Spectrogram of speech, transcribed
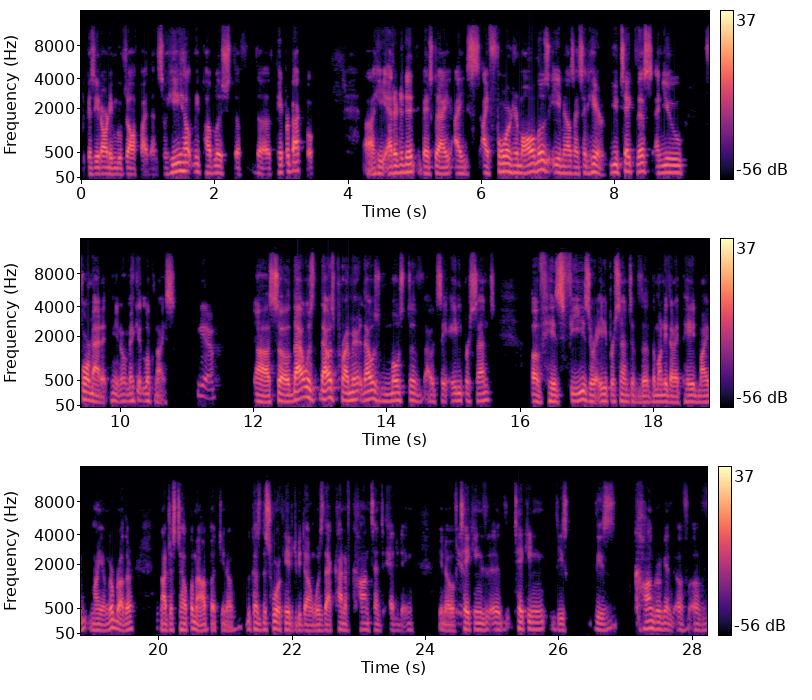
because he'd already moved off by then. So he helped me publish the, the paperback book. Uh, he edited it. Basically I, I, I forwarded him all those emails. I said here you take this and you format it you know make it look nice. Yeah. Uh, so that was that was primary that was most of i would say 80% of his fees or 80% of the, the money that i paid my my younger brother not just to help him out but you know because this work needed to be done was that kind of content editing you know of yeah. taking uh, taking these these congregant of, of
